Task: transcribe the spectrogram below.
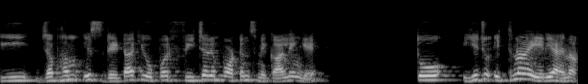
कि जब हम इस डेटा के ऊपर फीचर इंपॉर्टेंस निकालेंगे तो ये जो इतना एरिया है ना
